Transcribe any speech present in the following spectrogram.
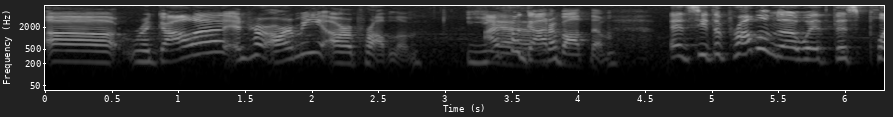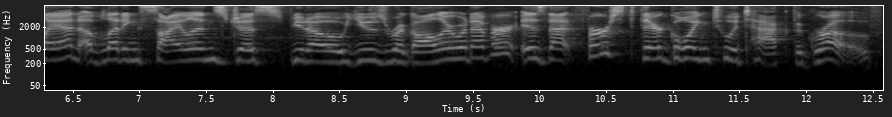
uh, Regalla and her army are a problem. Yeah. I forgot about them. And see, the problem though with this plan of letting Sylens just, you know, use Regal or whatever is that first they're going to attack the Grove,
